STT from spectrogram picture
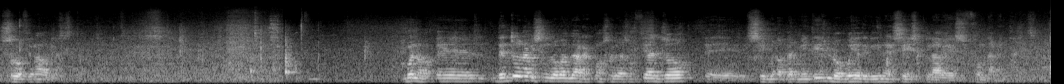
solucionar las historias. Bueno, dentro de una visión global de la responsabilidad social, yo, eh, si me lo permitís, lo voy a dividir en seis claves fundamentales.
